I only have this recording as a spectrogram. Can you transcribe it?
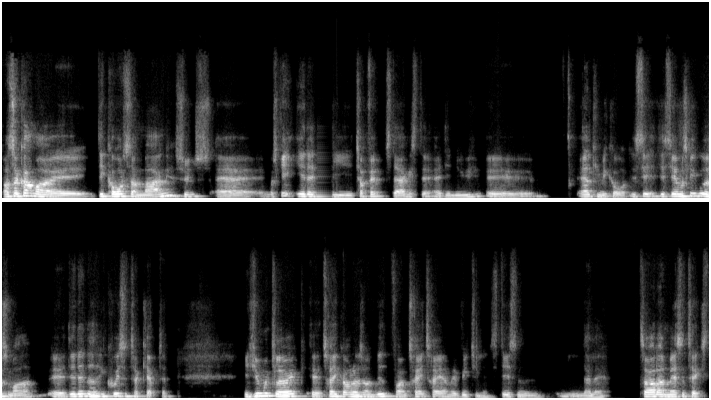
Og så kommer øh, det kort, som mange synes er måske et af de top 5 stærkeste af de nye øh, Alchemy-kort. Det ser, det ser måske ikke ud af så meget. Øh, det er den, der hedder Inquisitor Captain. En Human Cleric, øh, tre colors og en hvid for en 3-3'er med Vigilance. Det er sådan, lala. Så er der en masse tekst,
